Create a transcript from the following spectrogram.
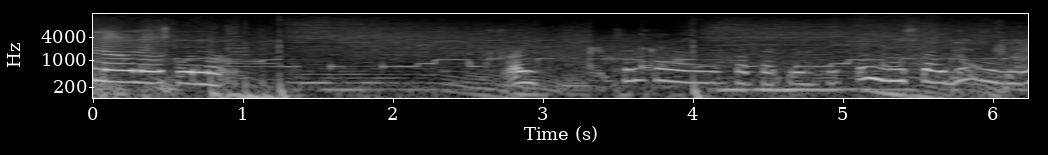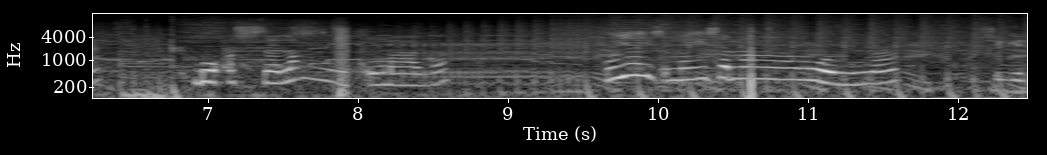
na ako ng puno. Ay, saan kaya yung yun? Ay, yung spider, hindi. Bukas na lang, umaga. Kuya, is- may isa ng wool na. Sige.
